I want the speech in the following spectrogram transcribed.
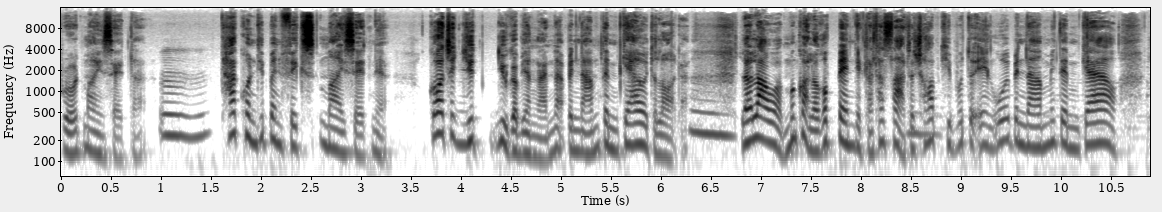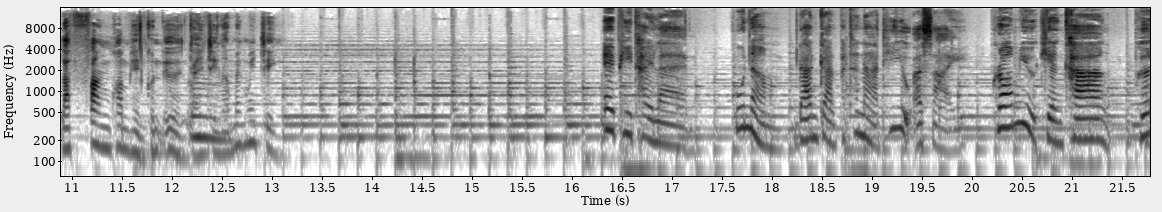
growth mindset อะอืมถ้าคนที่เป็น fix mindset เนี่ย ก็จะยึดอยู่กับอย่างนั้นอะเป็นน้ำเต็มแก้วอยู่ตลอดอะแล้วเราอะเมื่อก่อนเราก็เป็นเด็กรัฐศาสตร์จะชอบคิดว่าตัวเองโอ้ยเป็นน้ำไม่เต็มแก้ว รับฟังความเห็นคนอื่น แต่จริงๆแล้วแม่งไม่จริง AP Thailand ผู้นำด้านการพัฒนาที่อยู่อาศัย พร้อมอยู่เคียงข้าง เพื่อ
